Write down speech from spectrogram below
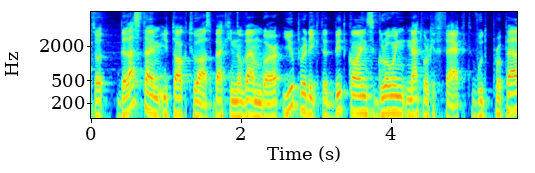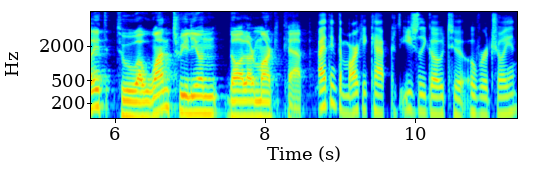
So the last time you talked to us back in November, you predicted Bitcoin's growing network effect would propel it to a $1 trillion market cap. I think the market cap could easily go to over a trillion.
